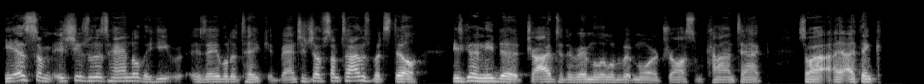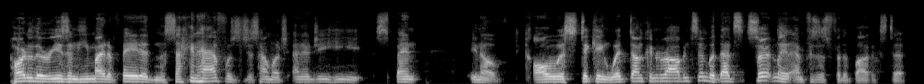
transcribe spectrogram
he has some issues with his handle that he is able to take advantage of sometimes, but still, he's going to need to drive to the rim a little bit more, draw some contact. So I, I think part of the reason he might have faded in the second half was just how much energy he spent, you know, always sticking with Duncan Robinson, but that's certainly an emphasis for the Bucks to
